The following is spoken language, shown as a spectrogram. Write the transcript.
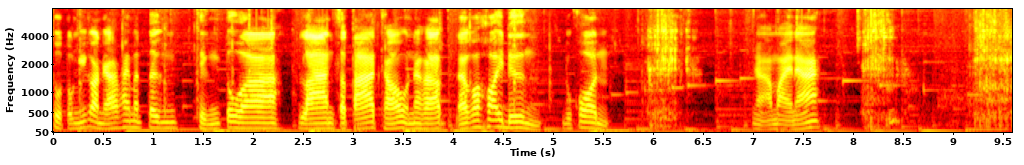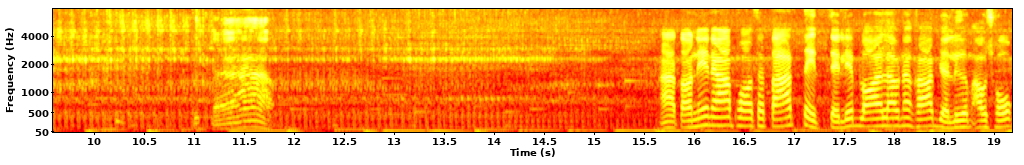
สุดตรงนี้ก่อนนะครับ ให้มันตึงถึงตัวลานสตาร์ทเขานะครับ แล้วก็ค่อยดึงทุกคนเนี่ยเอาใหม่นะแล้ว อ่าตอนนี้นะครับพอสตาร์ทติดเสร็จเรียบร้อยแล้วนะครับ อย่าลืมเอาโชค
